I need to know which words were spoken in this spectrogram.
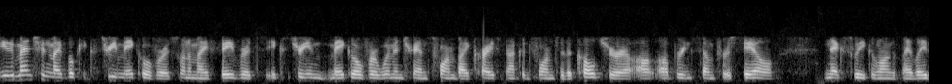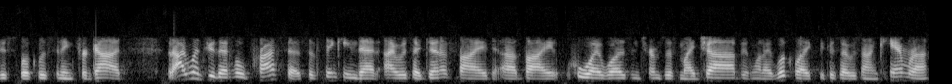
You mentioned my book, Extreme Makeover. It's one of my favorites. Extreme Makeover: Women Transformed by Christ, Not Conformed to the Culture. I'll, I'll bring some for sale next week, along with my latest book, Listening for God. But I went through that whole process of thinking that I was identified uh, by who I was in terms of my job and what I look like because I was on camera.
